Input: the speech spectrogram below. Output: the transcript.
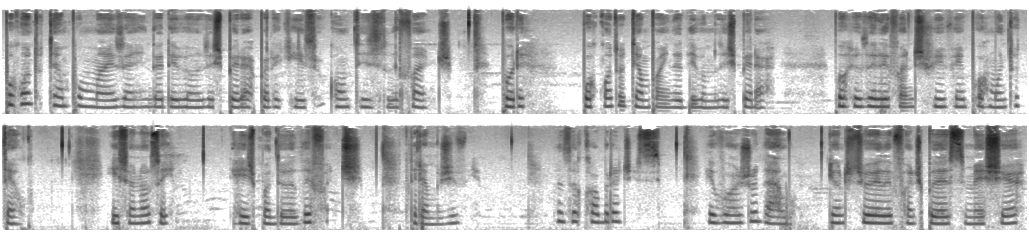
Por quanto tempo mais ainda devemos esperar para que isso aconteça, elefante? Por, por quanto tempo ainda devemos esperar? Porque os elefantes vivem por muito tempo. Isso eu não sei, respondeu o elefante. Teremos de ver. Mas a cobra disse: Eu vou ajudá-lo. E antes que o elefante pudesse se mexer,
